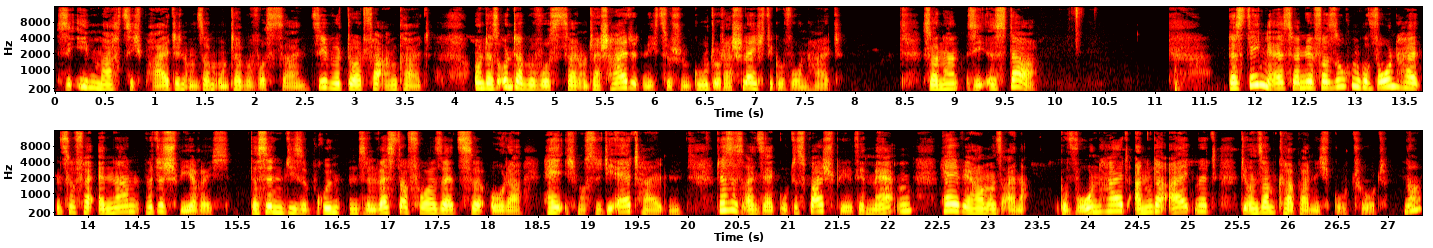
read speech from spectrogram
sie macht sich breit in unserem Unterbewusstsein. Sie wird dort verankert. Und das Unterbewusstsein unterscheidet nicht zwischen gut oder schlechte Gewohnheit, sondern sie ist da. Das Ding ist, wenn wir versuchen, Gewohnheiten zu verändern, wird es schwierig. Das sind diese berühmten Silvestervorsätze oder hey, ich muss eine Diät halten. Das ist ein sehr gutes Beispiel. Wir merken, hey, wir haben uns eine Gewohnheit angeeignet, die unserem Körper nicht gut tut. Ne?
